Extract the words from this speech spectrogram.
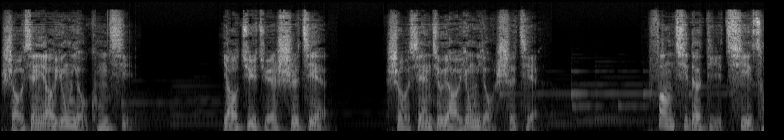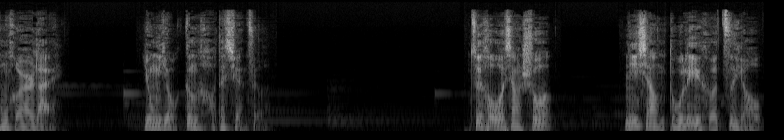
首先要拥有空气；要拒绝世界，首先就要拥有世界。放弃的底气从何而来？拥有更好的选择。最后，我想说，你想独立和自由，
